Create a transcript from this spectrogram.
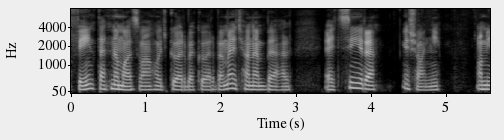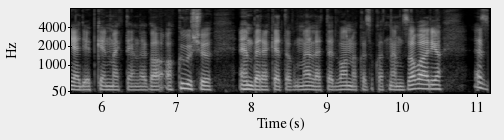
fény, tehát nem az van, hogy körbe-körbe megy, hanem beáll egy színre, és annyi. Ami egyébként meg tényleg a, a külső embereket, a melletted vannak, azokat nem zavarja. Ez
